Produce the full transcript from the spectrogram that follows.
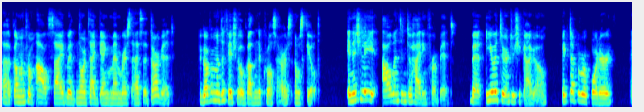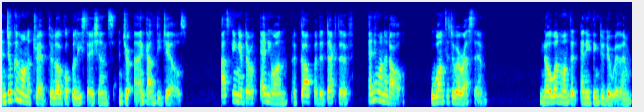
uh, coming from Al's side with Northside gang members as a target, a government official got in the crosshairs and was killed. Initially, Al went into hiding for a bit, but he returned to Chicago, picked up a reporter, and took him on a trip to local police stations and, and county jails, asking if there was anyone, a cop, a detective, anyone at all, who wanted to arrest him. No one wanted anything to do with him.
